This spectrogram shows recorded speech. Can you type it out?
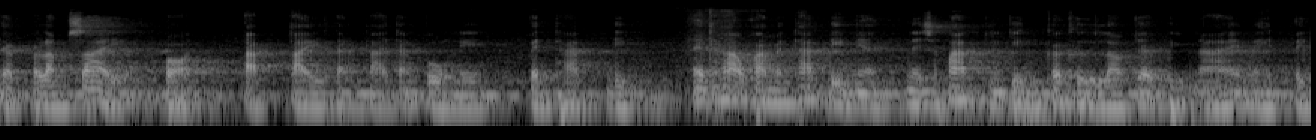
จากลำไส้ปอดตับไตต่างๆทั้งปวงนี้เป็นธาตุดินในเท่าความเป็นธาตุดินเนี่ยในสภาพจริงๆ ก็คือเราจะพิจารณาให้มันเห็นเป็น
